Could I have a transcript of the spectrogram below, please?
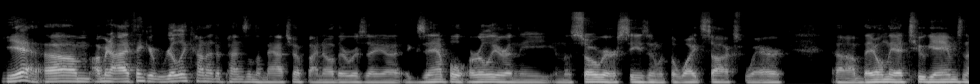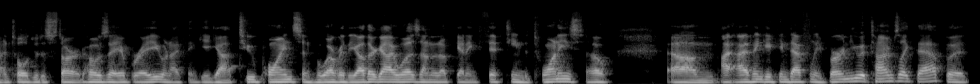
Yeah, um, I mean, I think it really kind of depends on the matchup. I know there was a, uh example earlier in the in the Sorare season with the White Sox where um, they only had two games, and I told you to start Jose Abreu, and I think he got two points, and whoever the other guy was ended up getting 15 to 20. So um, I, I think it can definitely burn you at times like that. But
